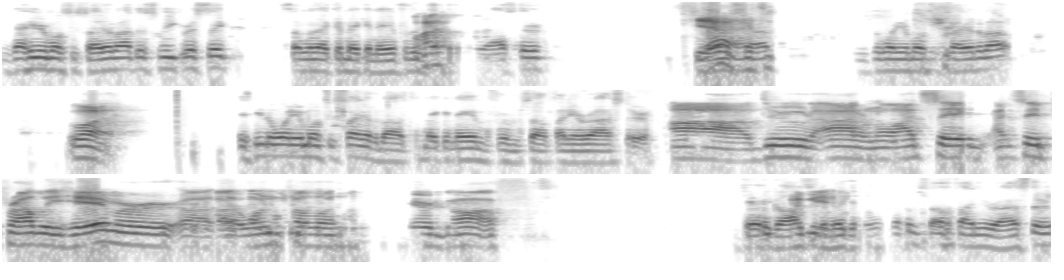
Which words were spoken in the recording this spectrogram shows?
Is that who you're most excited about this week, Ristic? Someone that can make a name for What? the roster? Yeah, Shot? it's, Is the one you're most excited about? what? Is he the one you're most excited about to make a name for himself on your roster? Ah, dude, I don't know. I'd say I'd say probably him or uh, that one fellow, Jared Goff. Jared Goff I is mean- gonna make a himself on your roster.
